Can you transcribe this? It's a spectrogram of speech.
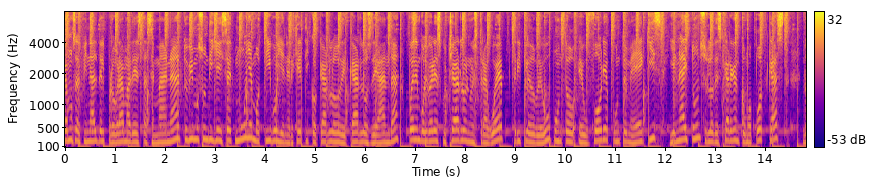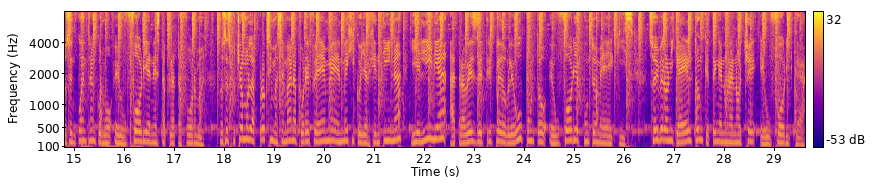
Llegamos al final del programa de esta semana. Tuvimos un DJ set muy emotivo y energético, Carlos de Carlos de Anda. Pueden volver a escucharlo en nuestra web www.euforia.mx y en iTunes lo descargan como podcast. Nos encuentran como Euforia en esta plataforma. Nos escuchamos la próxima semana por FM en México y Argentina y en línea a través de www.euforia.mx. Soy Verónica Elton, que tengan una noche eufórica.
